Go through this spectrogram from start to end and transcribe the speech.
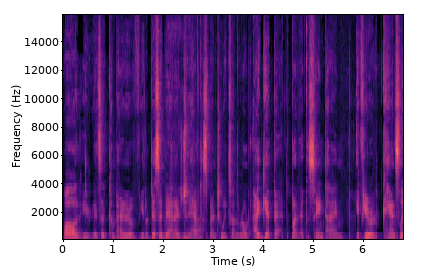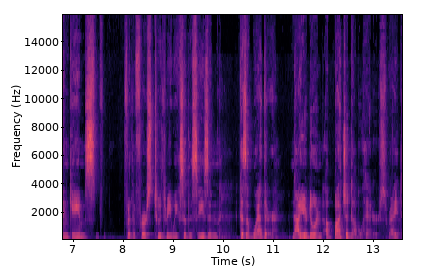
oh, it's a competitive, you know, disadvantage to have to spend two weeks on the road. I get that, but at the same time, if you're canceling games for the first two, three weeks of the season because of weather, now you're doing a bunch of double headers, right?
